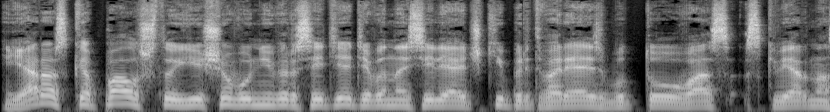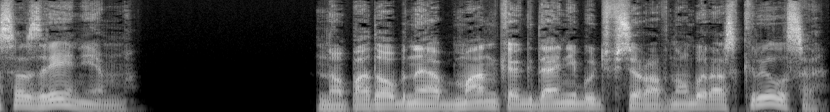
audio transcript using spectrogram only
Я раскопал, что еще в университете вы носили очки, притворяясь, будто у вас скверно со зрением. Но подобный обман когда-нибудь все равно бы раскрылся.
